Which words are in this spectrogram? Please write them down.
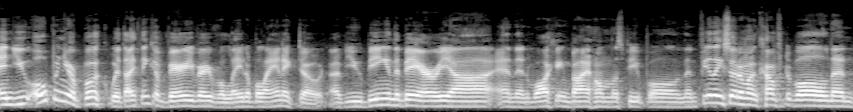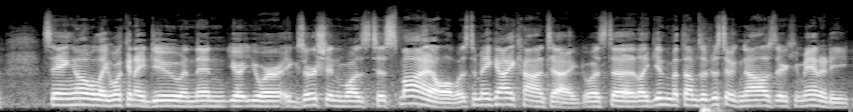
And you open your book with, I think, a very, very relatable anecdote of you being in the Bay Area and then walking by homeless people and then feeling sort of uncomfortable and then saying, "Oh, like what can I do?" And then your your exertion was to smile, was to make eye contact, was to like give them a thumbs up, just to acknowledge their humanity.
